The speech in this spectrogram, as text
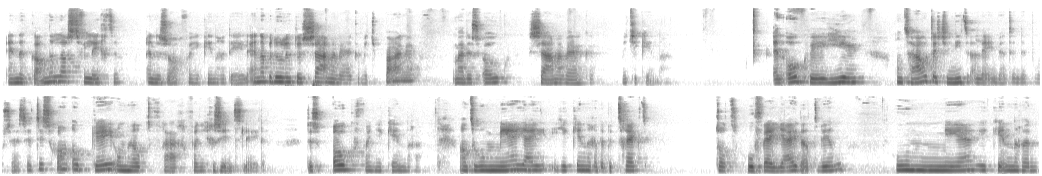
En dat kan de last verlichten en de zorg van je kinderen delen. En dat bedoel ik dus samenwerken met je partner, maar dus ook samenwerken met je kinderen. En ook weer hier, onthoud dat je niet alleen bent in dit proces. Het is gewoon oké om hulp te vragen van je gezinsleden. Dus ook van je kinderen. Want hoe meer jij je kinderen er betrekt tot hoe ver jij dat wil, hoe meer je kinderen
